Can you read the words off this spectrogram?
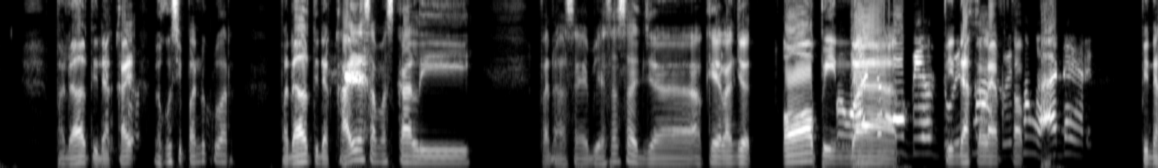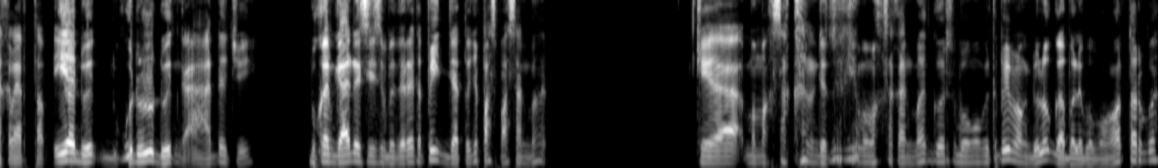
Padahal tidak kaya. Loh, kok si Pandu keluar? Padahal tidak kaya sama sekali. Padahal saya biasa saja. Oke, lanjut. Oh, pindah. mobil duit pindah ke mah, laptop. duit mah ada ya. Pindah ke laptop. Iya, duit gue dulu duit nggak ada, cuy. Bukan nggak ada sih sebenarnya, tapi jatuhnya pas-pasan banget. Kayak memaksakan jatuhnya kayak memaksakan banget gue harus bawa mobil. Tapi emang dulu gak boleh bawa motor gue.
